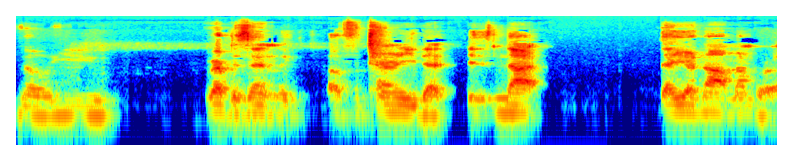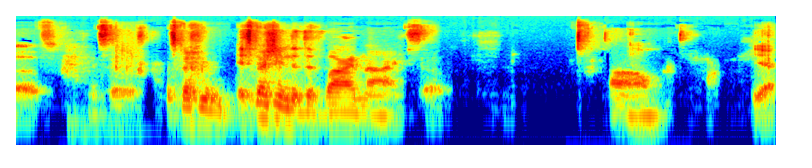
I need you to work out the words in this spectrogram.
you know, you represent like a fraternity that is not that you're not a member of. And so especially especially in the Divine Nine. So um yeah.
